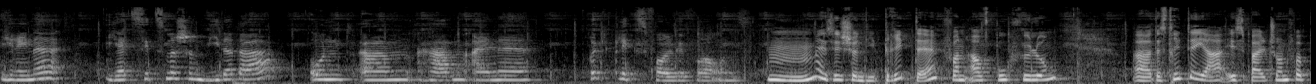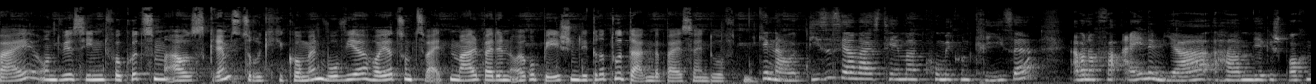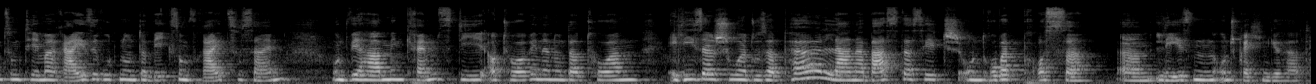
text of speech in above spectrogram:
Irene, jetzt sitzen wir schon wieder da und ähm, haben eine Rückblicksfolge vor uns. Hm, es ist schon die dritte von Auf Buchfühlung. Äh, das dritte Jahr ist bald schon vorbei und wir sind vor kurzem aus Krems zurückgekommen, wo wir heuer zum zweiten Mal bei den Europäischen Literaturtagen dabei sein durften. Genau, dieses Jahr war es Thema Komik und Krise, aber noch vor einem Jahr haben wir gesprochen zum Thema Reiserouten unterwegs, um frei zu sein. Und wir haben in Krems die Autorinnen und Autoren Elisa Schur-Dusapin, Lana Bastasic und Robert Prosser ähm, lesen und sprechen gehört.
